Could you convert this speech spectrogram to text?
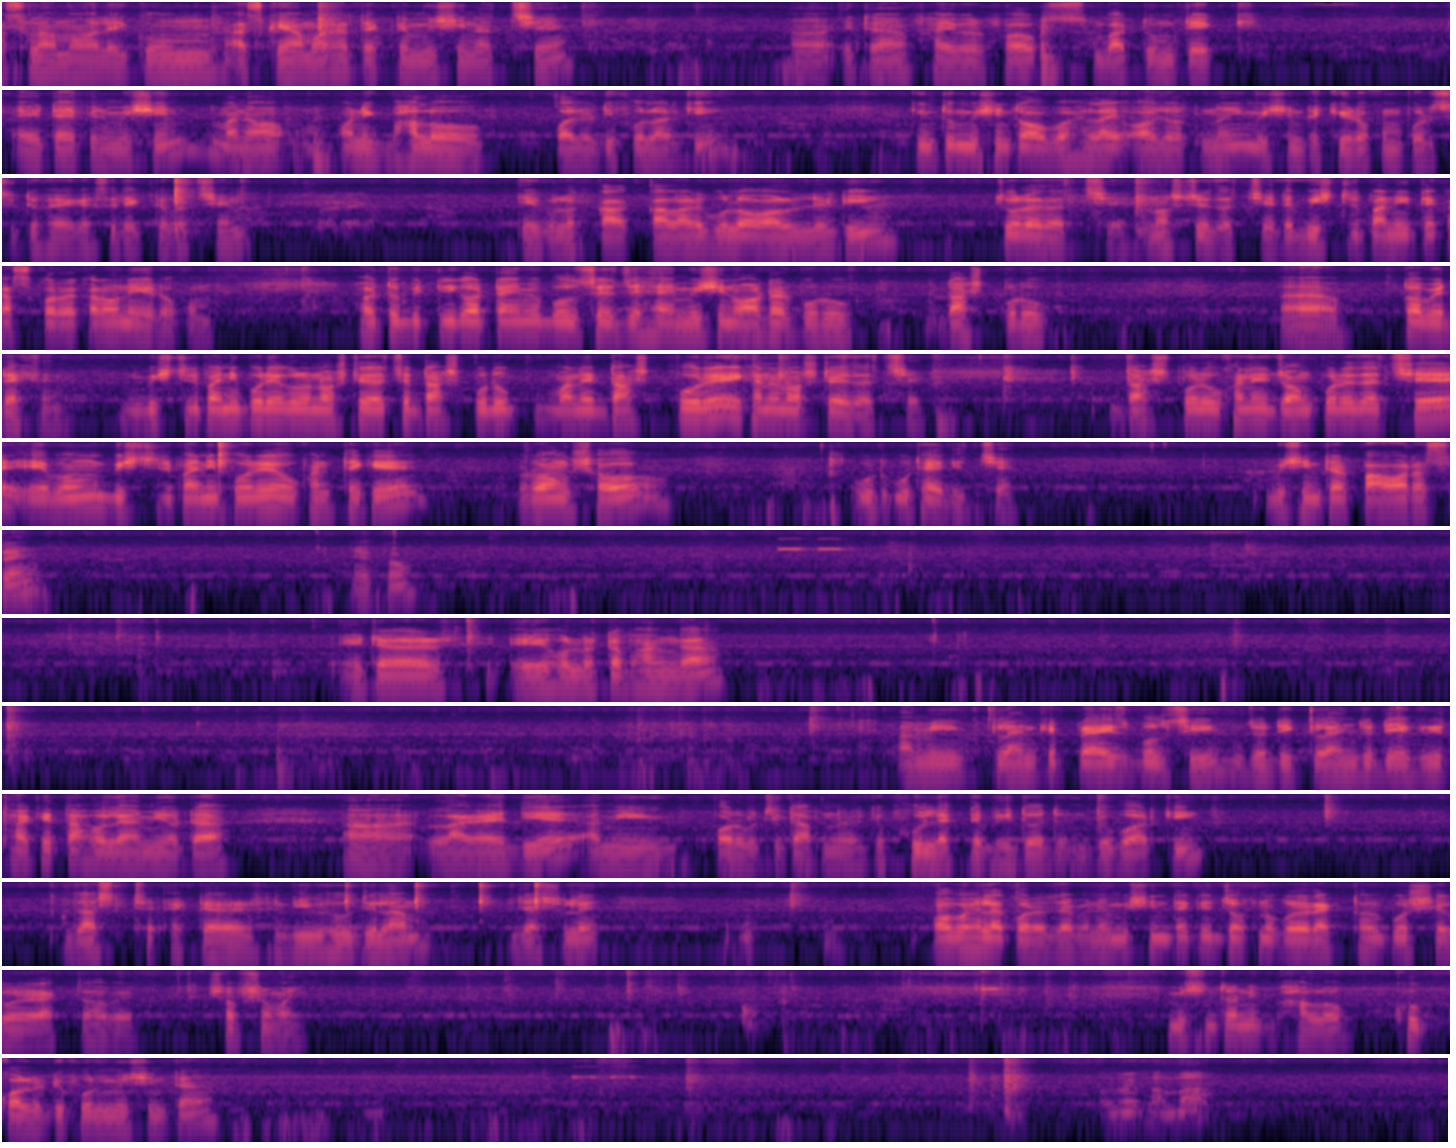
আসসালামু আলাইকুম। আজকে আমার হাতে একটা মেশিন আছে। এটা ফাইবার ফক্স বা টুমটেক এই টাইপের মেশিন। মানে অনেক ভালো কোয়ালিটিফুল আর কি। কিন্তু মেশিনটা অবহেলায় অযত্নই মেশিনটা কীরকম পরিস্থিতি হয়ে গেছে দেখতে পাচ্ছেন। এগুলো কালারগুলো অলরেডি চলে যাচ্ছে, নষ্ট হয়ে যাচ্ছে। এটা বৃষ্টির পানিতে কাজ করার কারণে এরকম। হয়তো বিক্রি করার টাইমে বলছে যে হ্যাঁ machine water proof dust proof তবে দেখেন বৃষ্টির পানি পড়ে এগুলো নষ্ট হয়ে যাচ্ছে ডাস্ট প্রুফ মানে ডাস্ট পড়ে এখানে নষ্ট হয়ে যাচ্ছে। ডাস্ট পড়ে ওখানে জং পড়ে যাচ্ছে এবং বৃষ্টির পানি পড়ে ওখান থেকে রং সহ উঠ, উঠাই দিচ্ছে। মেশিনটার পাওয়ার আছে। এতো এটার এই হোল্ডারটা ভাঙ্গা। আমি ক্লায়েন্টকে প্রাইস বলছি, যদি ক্লায়েন্ট যদি এগ্রি থাকে, তাহলে আমি ওটা লাগাই দিয়ে আমি পরবর্তীতে আপনাদেরকে ফুল একটা ভিডিও দেবো আর কি। জাস্ট একটা রিভিউ দিলাম, যে আসলে অবহেলা করা যাবে না। মেশিনটাকে যত্ন করে রাখতে হবে, পরিষ্কার করে রাখতে হবে সব সময় মেশিনটা অনেক ভালো, খুব কোয়ালিটিফুল মেশিনটা। 我们看吗？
